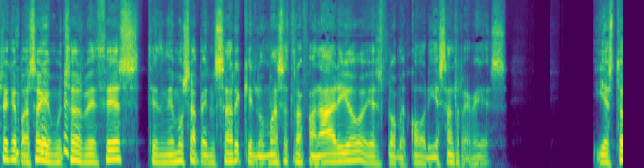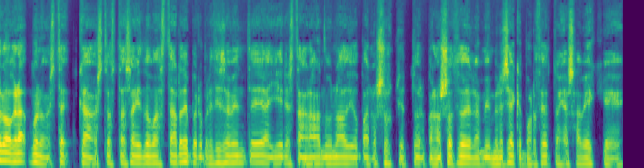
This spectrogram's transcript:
¿Sabes qué pasa? Que muchas veces tendemos a pensar que lo más estrafalario es lo mejor y es al revés. Y esto lo bueno, este, claro, esto está saliendo más tarde, pero precisamente ayer estaba grabando un audio para los suscriptores, para los socios de la membresía, que por cierto, ya sabéis que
